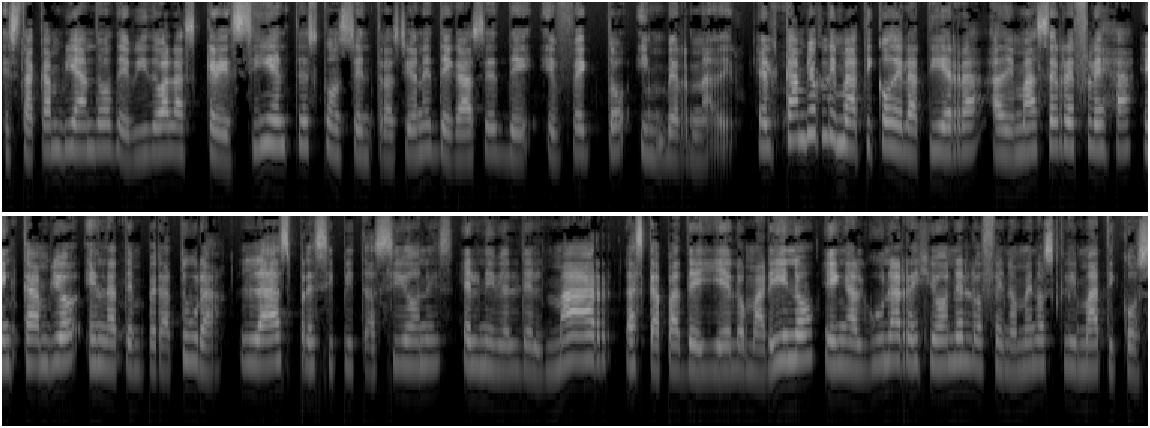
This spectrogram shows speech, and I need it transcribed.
está cambiando debido a las crecientes concentraciones de gases de efecto invernadero. El cambio climático de la Tierra además se refleja en cambio en la temperatura, las precipitaciones, el nivel del mar, las capas de hielo marino, en algunas regiones los fenómenos climáticos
